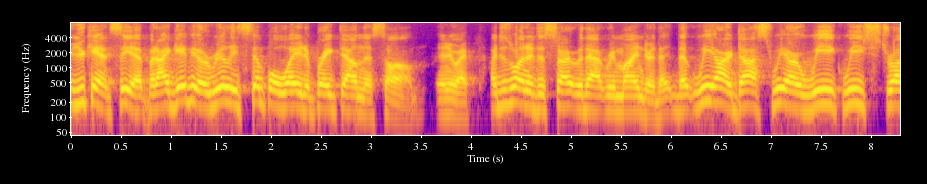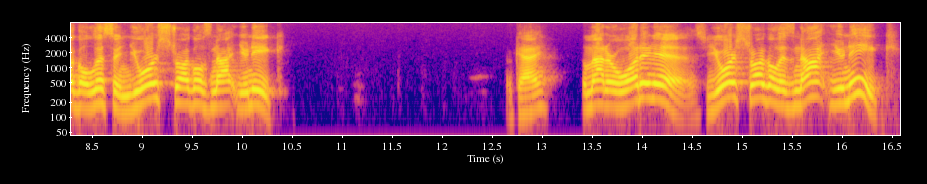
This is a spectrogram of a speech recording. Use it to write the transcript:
you can't see it, but I gave you a really simple way to break down this psalm. Anyway, I just wanted to start with that reminder that, that we are dust, we are weak, we struggle. Listen, your struggle is not unique. Okay? No matter what it is, your struggle is not unique.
